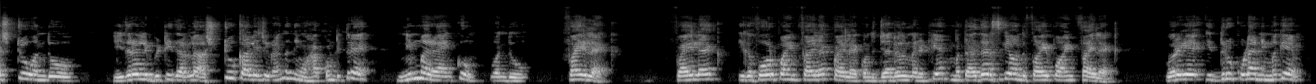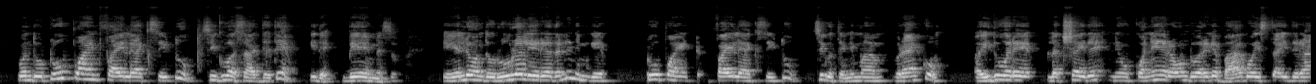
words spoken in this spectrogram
ಎಷ್ಟು ಒಂದು ಇದರಲ್ಲಿ ಬಿಟ್ಟಿದ್ದಾರಲ್ಲ ಅಷ್ಟು ಕಾಲೇಜುಗಳನ್ನು ನೀವು ಹಾಕೊಂಡಿದ್ರೆ ನಿಮ್ಮ ರ್ಯಾಂಕು ಒಂದು ಫೈವ್ ಲ್ಯಾಕ್ ಫೈವ್ ಲ್ಯಾಕ್ ಈಗ four point five lakh five lakh ಒಂದು ಜನರಲ್ ಮೆರಿಟ್ಗೆ ಮತ್ತು ಅದರ್ಸ್ಗೆ ಒಂದು ಫೈವ್ ಪಾಯಿಂಟ್ ಫೈವ್ ಲ್ಯಾಕ್ ವರೆಗೆ ಇದ್ದರೂ ಕೂಡ ನಿಮಗೆ ಒಂದು two point five lakh seat ಸಿಗುವ ಸಾಧ್ಯತೆ ಇದೆ ಬಿ ಎಂ ಎಸ್ ಎಲ್ಲೋ ಒಂದು ರೂರಲ್ ಏರಿಯಾದಲ್ಲಿ ನಿಮಗೆ two point five lakh seat ಸಿಗುತ್ತೆ. ನಿಮ್ಮ ರ್ಯಾಂಕು ಐದೂವರೆ ಲಕ್ಷ ಇದೆ. ನೀವು ಕೊನೆಯ ರೌಂಡ್ವರೆಗೆ ಭಾಗವಹಿಸ್ತಾ ಇದ್ದೀರಾ.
